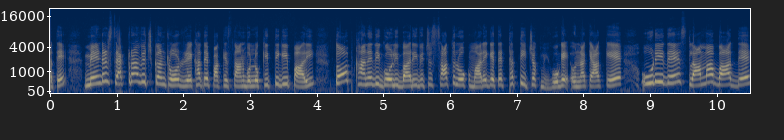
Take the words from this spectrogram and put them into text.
ਅਤੇ ਮੇਂਡਰ ਸੈਕਟਰਾਂ ਵਿੱਚ ਕੰਟਰੋਲ ਰੇਖਾ ਤੇ ਪਾਕਿਸਤਾਨ ਵੱਲੋਂ ਕੀਤੀ ਗਈ ਭਾਰੀ ਤੋਪਖਾਨੇ ਦੀ ਗੋਲੀਬਾਰੀ ਵਿੱਚ 7 ਲੋਕ ਮਾਰੇ ਗਏ ਤੇ 38 ਜ਼ਖਮੀ ਹੋ ਗਏ। ਉਹਨਾਂ ਕਿਹਾ ਕਿ ਉੜੀ ਦੇ ਇਸਲਾਮਾਬਾਦ ਦੇ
